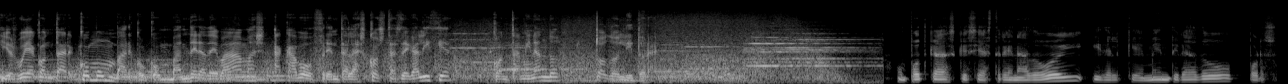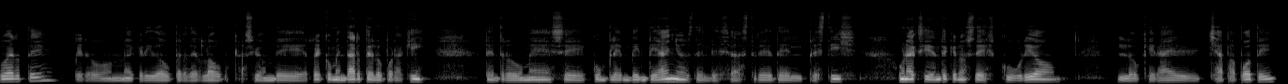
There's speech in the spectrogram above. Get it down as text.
y os voy a contar cómo un barco con bandera de Bahamas acabó frente a las costas de Galicia contaminando todo el litoral. Un podcast que se ha estrenado hoy y del que me he enterado por suerte, pero no he querido perder la ocasión de recomendártelo por aquí. Dentro de un mes se cumplen 20 años del desastre del Prestige, un accidente que nos descubrió lo que era el chapapote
